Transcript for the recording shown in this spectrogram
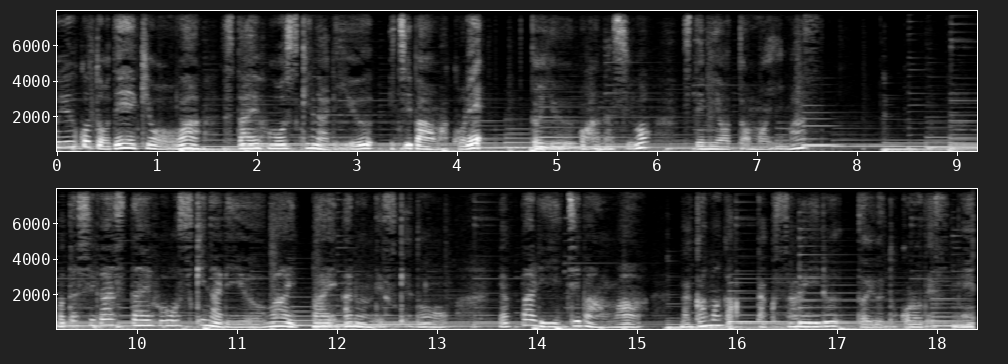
ということで今日はスタイフを好きな理由1番はこれというお話をしてみようと思います。私がスタイフを好きな理由はいっぱいあるんですけどやっぱり一番は仲間がたくさんいるというところですね。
